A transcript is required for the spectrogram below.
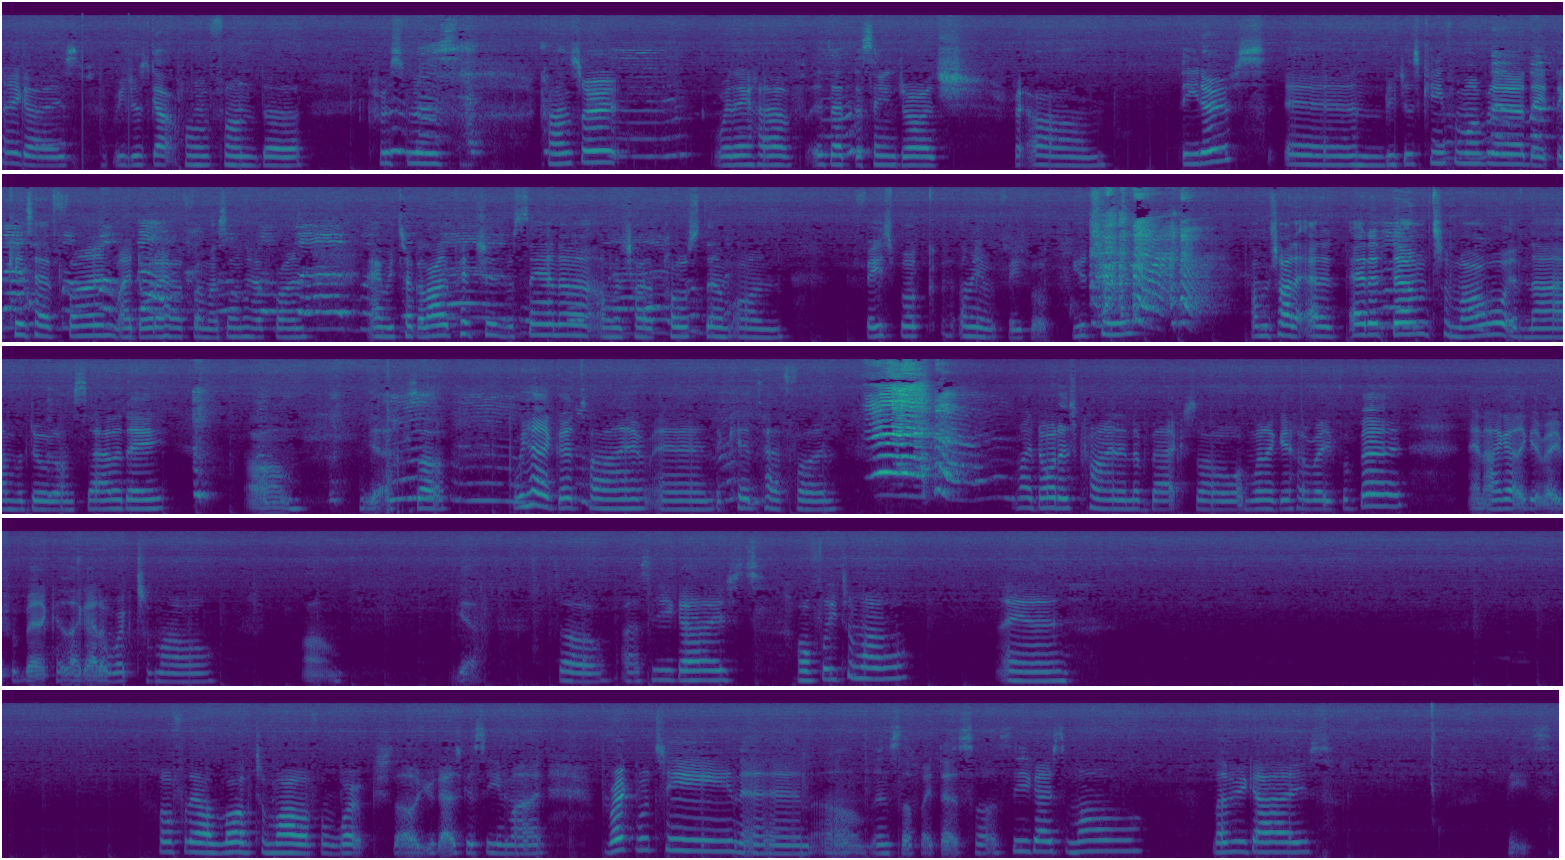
Hey guys, we just got home from the Christmas concert where they have is at the St. George um, theaters and we just came from over there. They, the kids had fun, my daughter had fun, my son had fun and we took a lot of pictures with Santa. I'm gonna try to post them on Facebook, I mean Facebook, YouTube. I'm gonna try to edit edit them tomorrow. If not, I'm gonna do it on Saturday. Um, yeah. So we had a good time, and the kids had fun. My daughter's crying in the back, so I'm gonna get her ready for bed, and I gotta get ready for bed because I gotta work tomorrow. Um, yeah. So I'll see you guys hopefully tomorrow, and. Hopefully I'll log tomorrow for work so you guys can see my work routine and um, and stuff like that. So I'll see you guys tomorrow. Love you guys. Peace.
